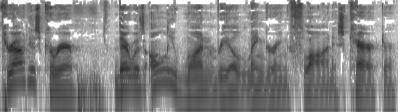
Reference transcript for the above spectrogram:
Throughout his career, there was only one real lingering flaw in his character,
